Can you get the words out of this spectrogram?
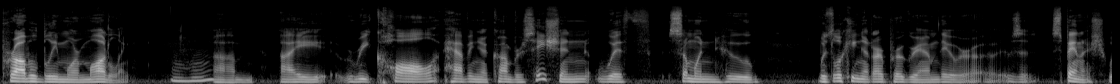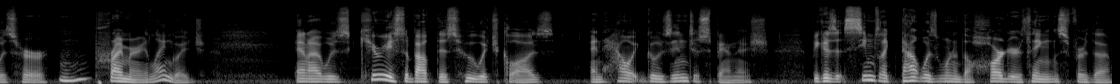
probably more modeling. Um, I recall having a conversation with someone who was looking at our program. They were uh, it was a, Spanish was her mm-hmm. primary language, and I was curious about this who which clause and how it goes into Spanish, because it seems like that was one of the harder things for the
